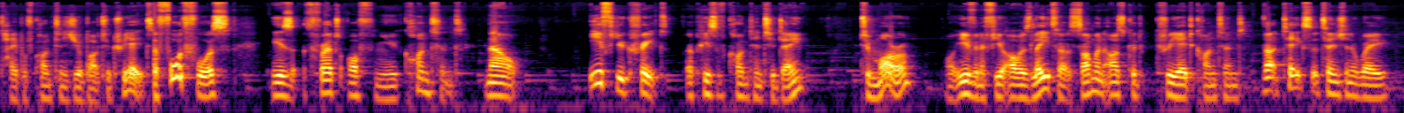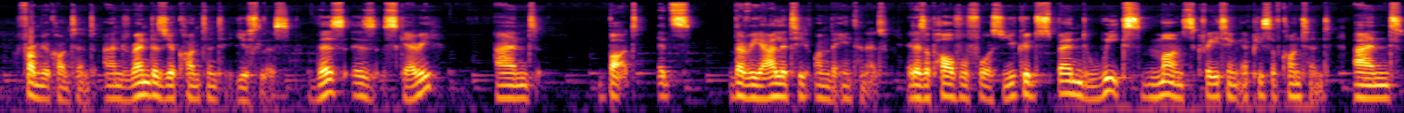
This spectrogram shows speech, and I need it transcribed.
type of content you're about to create. The fourth force is threat of new content. Now, if you create a piece of content today, tomorrow, or even a few hours later, someone else could create content that takes attention away from your content and renders your content useless. This is scary and but it's the reality on the internet. It is a powerful force. You could spend weeks, months creating a piece of content and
